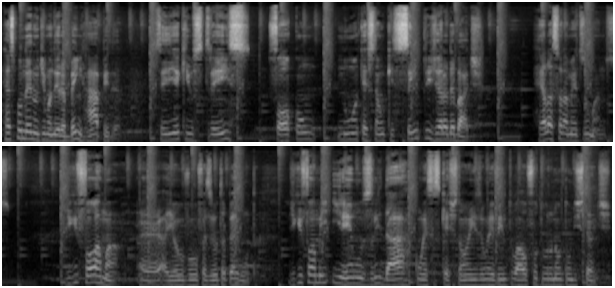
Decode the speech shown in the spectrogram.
Respondendo de maneira bem rápida, seria que os três focam numa questão que sempre gera debate relacionamentos humanos. De que forma, é, aí eu vou fazer outra pergunta, de que forma iremos lidar com essas questões em um eventual futuro não tão distante?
